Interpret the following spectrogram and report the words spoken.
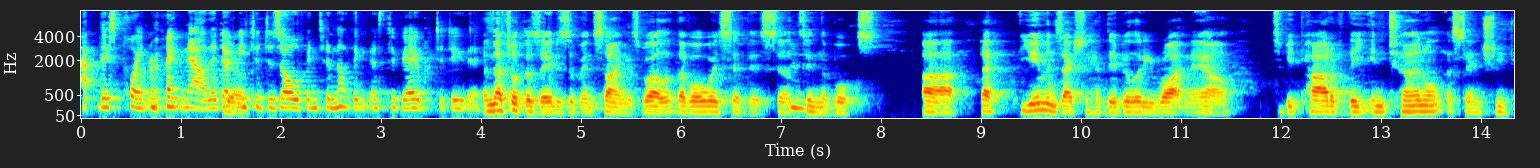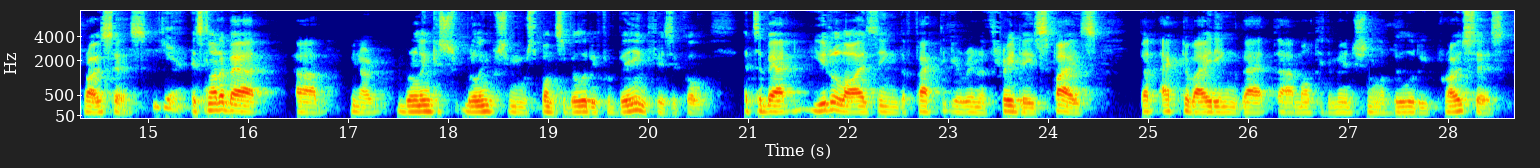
at this point right now. They don't yeah. need to dissolve into nothingness to be able to do this. And that's what the Zetas have been saying as well. They've always said this, uh, mm. it's in the books, uh, that humans actually have the ability right now to be part of the internal ascension process. Yeah. It's not about uh, you know, relinquish, relinquishing responsibility for being physical. It's about utilizing the fact that you're in a 3D space, but activating that uh, multidimensional ability process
